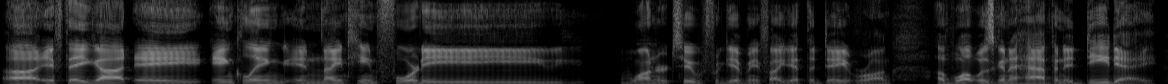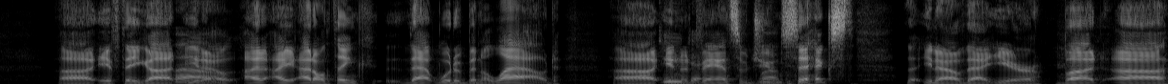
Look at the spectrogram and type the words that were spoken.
uh, if they got a inkling in 1941 or two? Forgive me if I get the date wrong of what was going to happen at D-Day. Uh, if they got, you know, I, I, I don't think that would have been allowed uh, in advance of June 6th, you know, that year. But, uh,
